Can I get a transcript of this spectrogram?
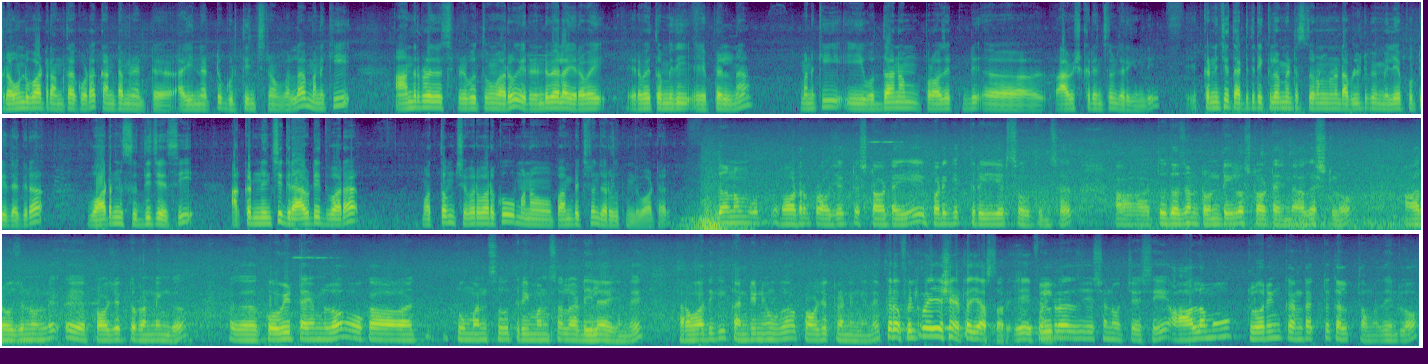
గ్రౌండ్ వాటర్ అంతా కూడా కంటామినేట్ అయినట్టు గుర్తించడం వల్ల మనకి ఆంధ్రప్రదేశ్ ప్రభుత్వం వారు రెండు వేల ఇరవై ఇరవై తొమ్మిది ఏప్రిల్న మనకి ఈ ఉద్దానం ప్రాజెక్ట్ ఆవిష్కరించడం జరిగింది. ఇక్కడ నుంచి థర్టీ త్రీ కిలోమీటర్స్ దూరంలో ఉన్న డబ్ల్యూటీపీ మిలియపుట్టి దగ్గర వాటర్ను శుద్ధి చేసి అక్కడి నుంచి గ్రావిటీ ద్వారా మొత్తం చివరి వరకు మనం పంపించడం జరుగుతుంది water Uddanam water project start అయ్యి ఇప్పటికి త్రీ ఇయర్స్ అవుతుంది సార్. టూ థౌజండ్ ట్వంటీలో స్టార్ట్ అయింది ఆగస్ట్లో. ఆ రోజు నుండి ప్రాజెక్ట్ రన్నింగ్. కోవిడ్ టైంలో ఒక టూ మంత్స్ త్రీ మంత్స్ అలా డిలే అయింది. తర్వాతకి కంటిన్యూగా ప్రాజెక్ట్ రన్నింగ్ అయింది ఇక్కడ ఫిల్టరైజేషన్ ఎట్లా చేస్తారు? ఏ ఫిల్టరైజేషన్ వచ్చేసి ఆలము క్లోరిన్ కంటాక్ట్ కలుపుతాము దీంట్లో.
